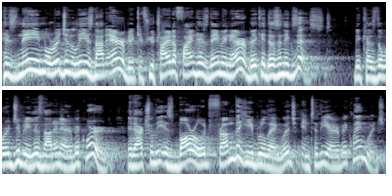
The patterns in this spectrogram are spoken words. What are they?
his name originally is not Arabic. If you try to find his name in Arabic, it doesn't exist because the word Jibril is not an Arabic word. It actually is borrowed from the Hebrew language into the Arabic language.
